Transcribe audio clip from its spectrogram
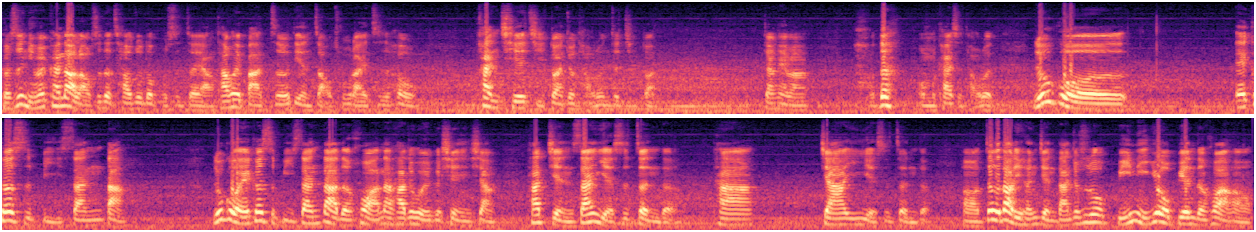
可是你会看到老师的操作都不是这样，他会把折点找出来之后，看切几段就讨论这几段，这样可以吗？好的，我们开始讨论。如果 x 比三大，如果 x 比三大的话，那它就会有一个现象。它减三也是正的，它加一也是正的。好，这个道理很简单，就是说比你右边的话，哈，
